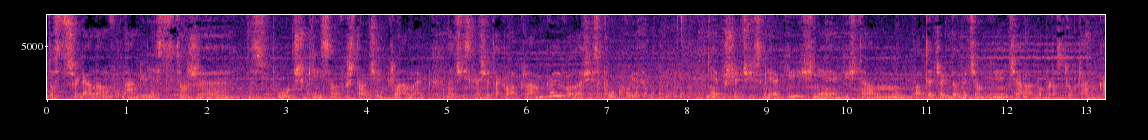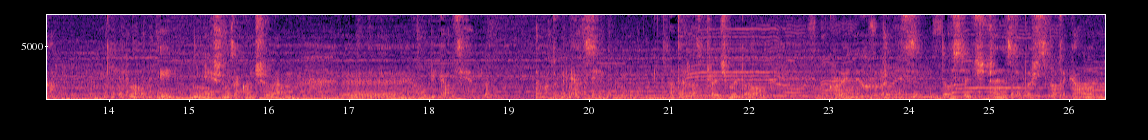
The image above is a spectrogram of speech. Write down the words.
dostrzeganą w Anglii jest to, że spłuczki są w kształcie klamek. Naciska się taką klamkę i woda się spłukuje. Nie przycisk jakiś, nie jakiś tam patyczek do wyciągnięcia, a po prostu klamka. No i niniejszym zakończyłem yy, ubikację. Temat ubikacji. A teraz przejdźmy do kolejnych różnic. Dosyć często też spotykanym,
